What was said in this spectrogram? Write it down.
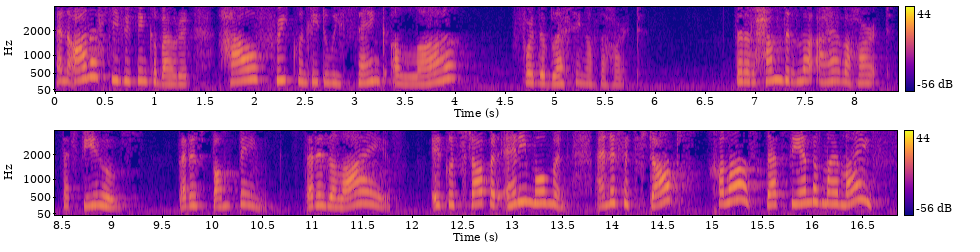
And honestly, if you think about it, how frequently do we thank Allah for the blessing of the heart? That Alhamdulillah, I have a heart that feels, that is pumping, that is alive. It could stop at any moment. And if it stops, khalas, that's the end of my life.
